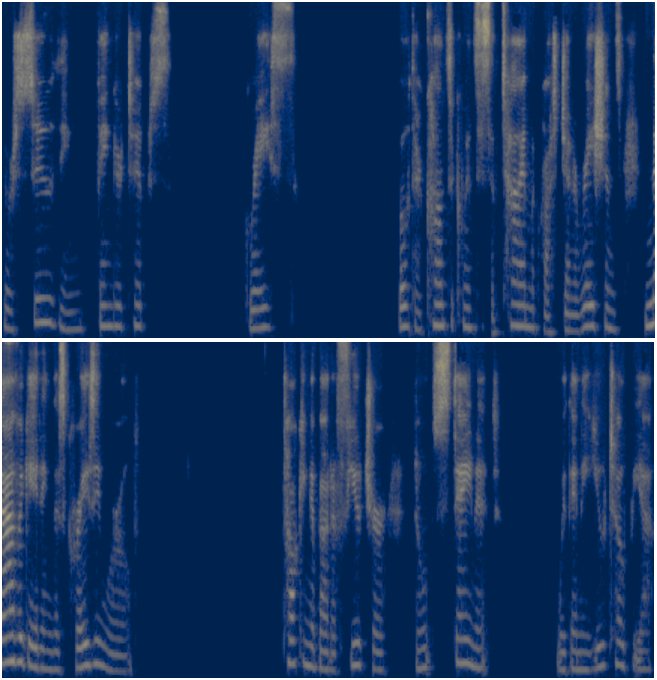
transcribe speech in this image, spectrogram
your soothing fingertips, grace. Both are consequences of time across generations, navigating this crazy world. Talking about a future, don't stain it with any utopia,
